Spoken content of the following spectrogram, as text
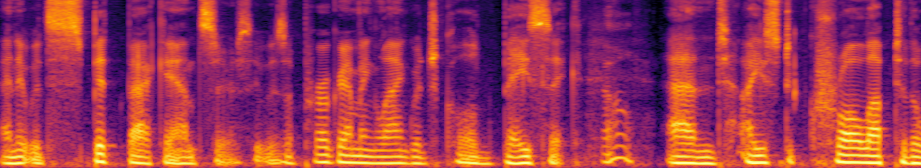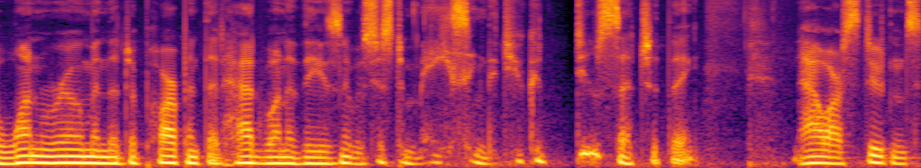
and it would spit back answers. It was a programming language called BASIC. Oh. And I used to crawl up to the one room in the department that had one of these, and it was just amazing that you could do such a thing. Now, our students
